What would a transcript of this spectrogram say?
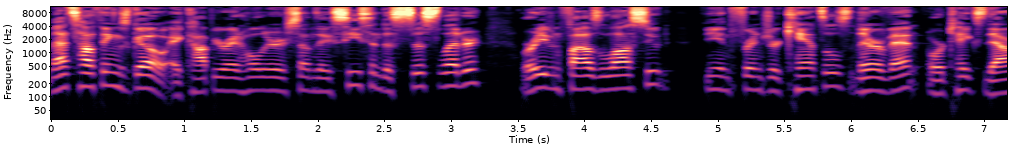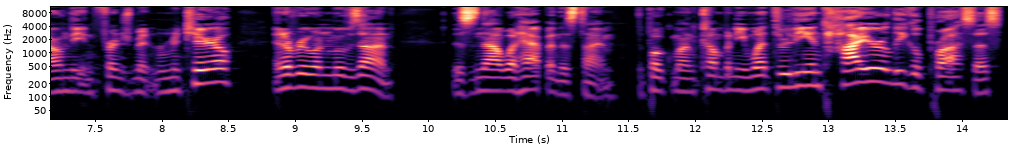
that's how things go. A copyright holder sends a cease and desist letter or even files a lawsuit. The infringer cancels their event or takes down the infringement material and everyone moves on. This is not what happened this time. The Pokemon Company went through the entire legal process.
